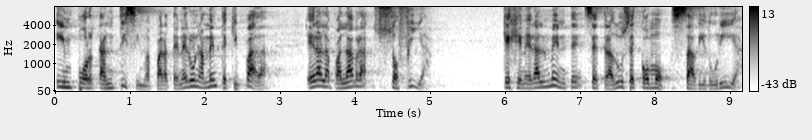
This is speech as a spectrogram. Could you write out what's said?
importantísima para tener una mente equipada era la palabra Sofía, que generalmente se traduce como sabiduría.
